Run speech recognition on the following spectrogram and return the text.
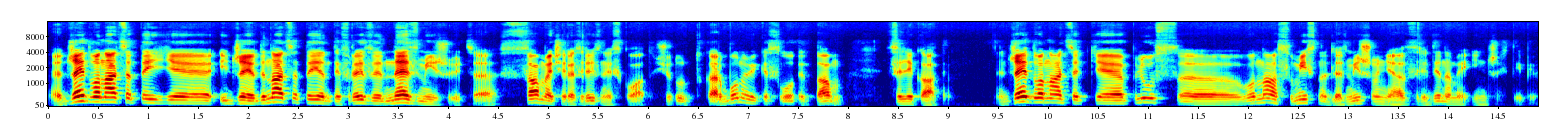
Е, J12 е, і J11 антифризи не змішуються саме через різний склад, що тут карбонові кислоти, там силікати. J12 е, плюс е, вона сумісна для змішування з рідинами інших типів.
